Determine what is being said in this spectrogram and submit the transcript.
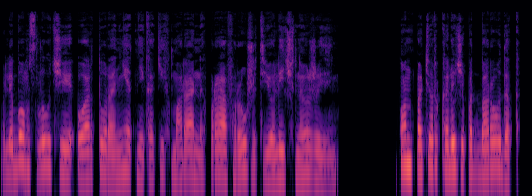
В любом случае, у Артура нет никаких моральных прав рушить ее личную жизнь. Он потер колючий подбородок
